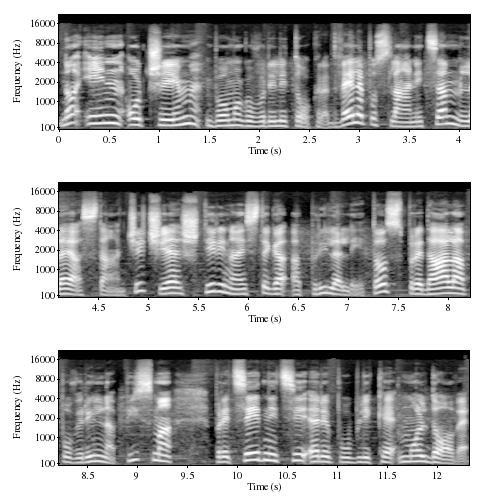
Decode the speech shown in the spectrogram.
No, in o čem bomo govorili tokrat? Veleposlanica Lea Stančič je 14. aprila letos predala poverilna pisma predsednici Republike Moldove.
